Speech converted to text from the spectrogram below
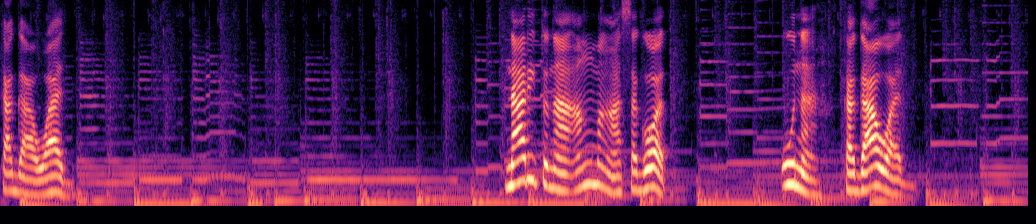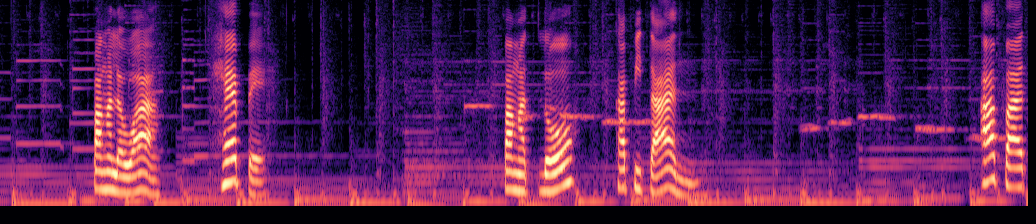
kagawad. Narito na ang mga sagot. Una, kagawad. Pangalawa, hepe. Pangatlo, kapitan. Apat,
